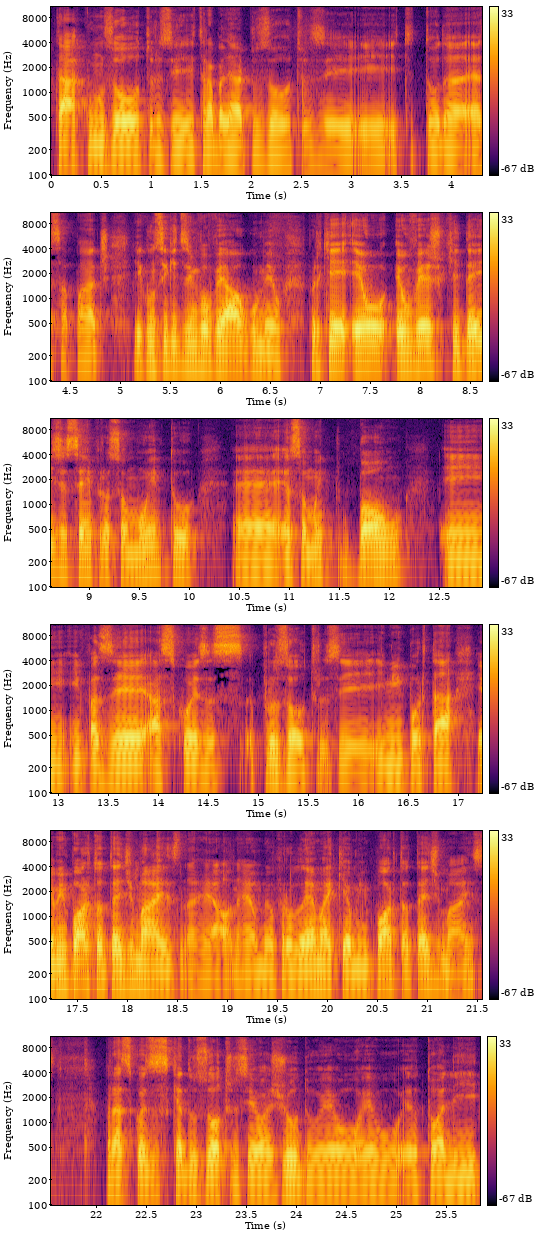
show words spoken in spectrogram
estar tá com os outros e trabalhar para os outros e, e, e, toda essa parte e conseguir desenvolver algo meu. Porque eu, eu vejo que desde sempre eu sou muito é, eu sou muito bom em, em fazer as coisas para os outros e, e, me importar. Eu me importo até demais, na real, né? O meu problema é que eu me importo até demais para as coisas que é dos outros. Eu ajudo, eu, eu, eu tô ali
